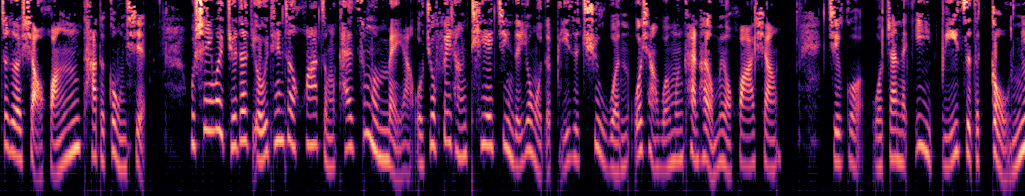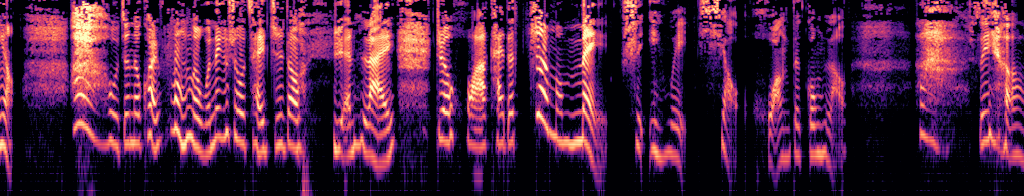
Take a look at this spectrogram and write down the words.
这个小黄它的贡献，我是因为觉得有一天这花怎么开这么美啊，我就非常贴近的用我的鼻子去闻，我想闻闻看它有没有花香。结果我沾了一鼻子的狗尿啊！我真的快疯了！我那个时候才知道，原来这花开的这么美，是因为小黄的功劳啊！所以啊，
